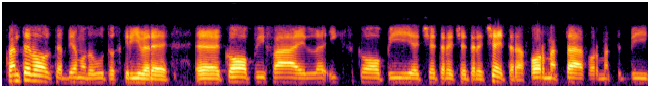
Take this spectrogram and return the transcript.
quante volte abbiamo dovuto scrivere eh, copy, file, xcopy, eccetera, eccetera, eccetera, format A, format B,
